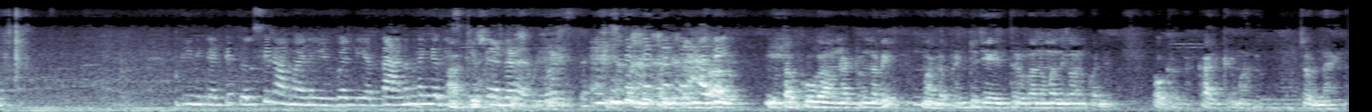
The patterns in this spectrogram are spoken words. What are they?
దీనికంటే తులసి రామాయణం ఇవ్వండి ఎంత ఆనందంగా తక్కువగా ఉన్నట్టున్నవి మళ్ళీ ప్రింట్ చేయిద్దరు కొంతమంది అనుకోండి. ఒక కార్యక్రమాలు చూడండి ఆయన.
